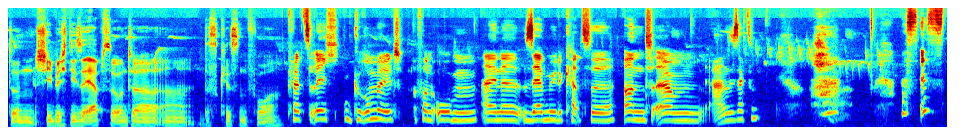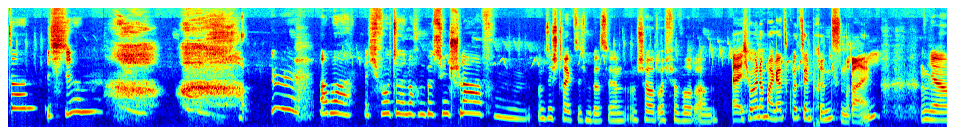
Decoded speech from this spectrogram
Dann schiebe ich diese Erbse unter äh, das Kissen vor. Plötzlich grummelt von oben eine sehr müde Katze und ähm, sie sagt so, was ist denn? Ich, ähm, aber ich wollte noch ein bisschen schlafen. Und sie streckt sich ein bisschen und schaut euch verwirrt an. Äh, ich hole noch mal ganz kurz den Prinzen rein. Ja.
